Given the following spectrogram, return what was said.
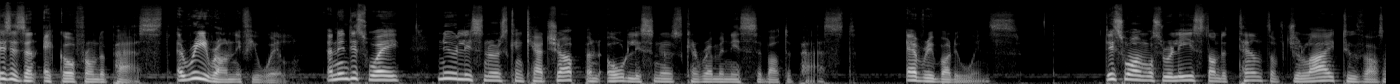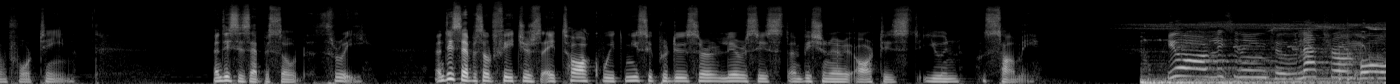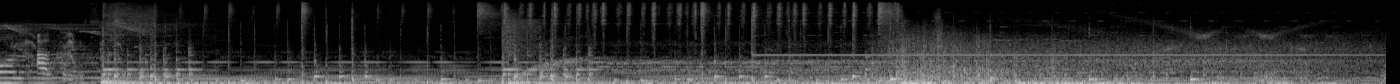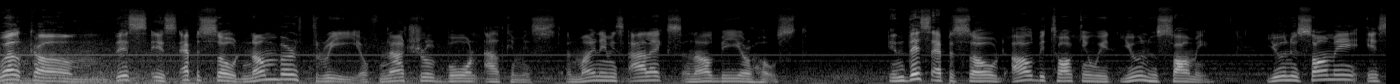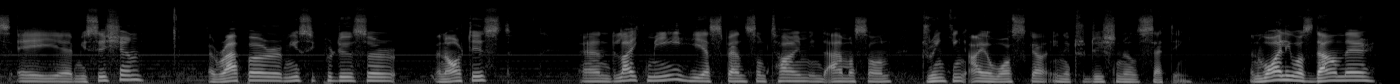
This is an echo from the past, a rerun, if you will. And in this way, new listeners can catch up and old listeners can reminisce about the past. Everybody wins. This one was released on the 10th of July 2014. And this is episode 3. And this episode features a talk with music producer, lyricist, and visionary artist Yun Husami. You are listening to Natural Born Alchemist. Welcome! This is episode number 3 of Natural Born Alchemist, and my name is Alex, and I'll be your host. In this episode, I'll be talking with Yun Husami. Husami is a uh, musician, a rapper, music producer, an artist, and like me, he has spent some time in the Amazon drinking ayahuasca in a traditional setting. And while he was down there,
